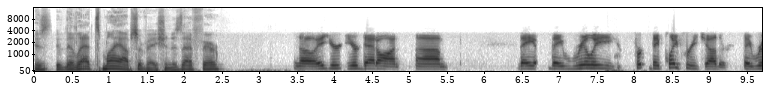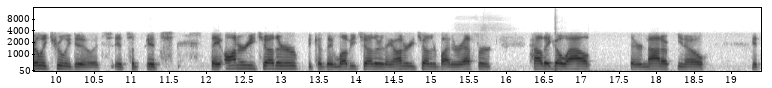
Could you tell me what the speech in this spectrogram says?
Is that's my observation? Is that fair? No, you're you're dead on. Um, they they really they play for each other. They really truly do. It's it's it's they honor each other because they love each other. They honor each other by their effort, how they go out. They're not a you know, it,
